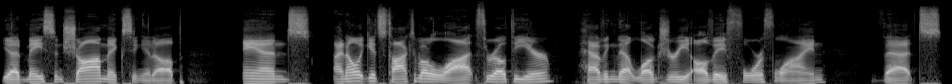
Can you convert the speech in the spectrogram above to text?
You had Mason Shaw mixing it up, and I know it gets talked about a lot throughout the year, having that luxury of a fourth line that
